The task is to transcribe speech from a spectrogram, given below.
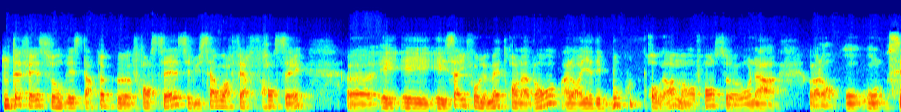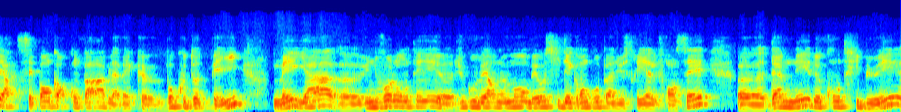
Tout à fait, ce sont des startups françaises, c'est du savoir-faire français. Euh, et, ça, il faut le mettre en avant. Alors, il y a des, beaucoup de programmes en France. On a, alors, certes, c'est pas encore comparable avec euh, beaucoup d'autres pays, mais il y a euh, une volonté du gouvernement, mais aussi des grands groupes industriels français, d'amener, de contribuer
